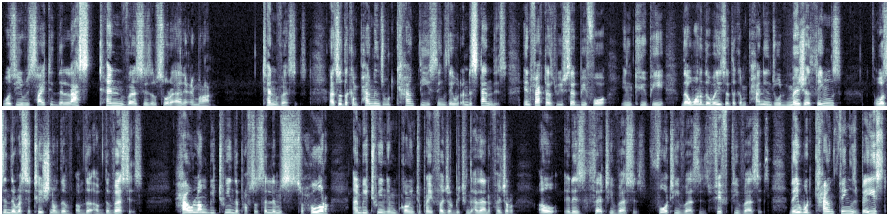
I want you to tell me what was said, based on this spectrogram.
was he recited the last 10 verses of Surah Al Imran. 10 verses. And so the companions would count these things, they would understand this. In fact, as we've said before in QP, that one of the ways that the companions would measure things was in the recitation of the of the of the verses. How long between the Prophet's suhoor and between him going to pray Fajr, between the Adhan and Fajr, oh, it is 30 verses, 40 verses, 50 verses. They would count things based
